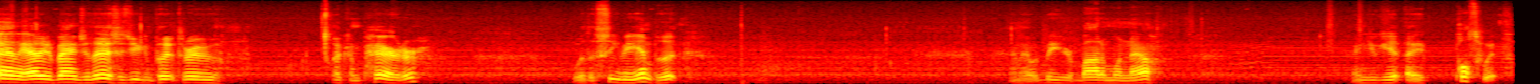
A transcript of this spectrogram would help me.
And the added advantage of this is you can put it through a comparator with a CV input. And that would be your bottom one now. And you get a pulse width.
